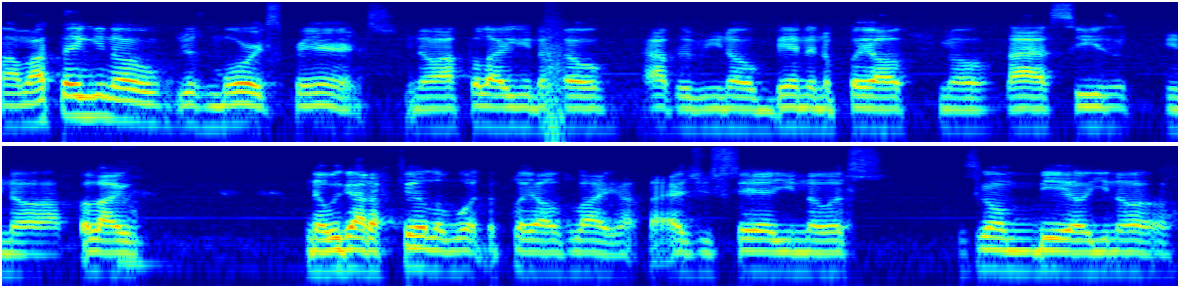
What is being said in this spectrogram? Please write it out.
Um, I think you know just more experience. You know, I feel like you know after you know being in the playoffs, you know last season, you know I feel like you know we got a feel of what the playoffs like. As you said, you know it's it's going to be a you know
